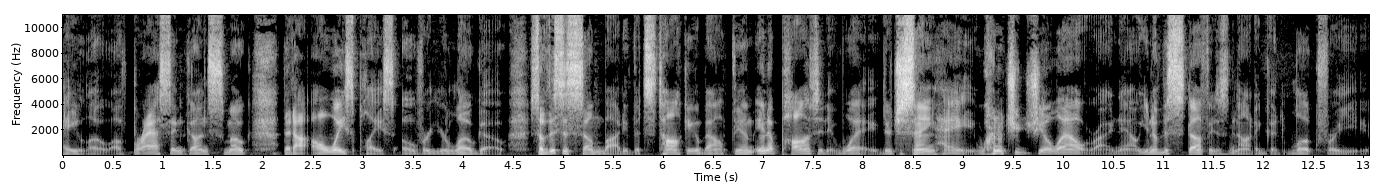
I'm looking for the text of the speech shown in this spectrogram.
halo of brass and gun smoke that I always place over your logo. So this is somebody that's talking about them in a positive way. They're just saying, hey, why don't you chill out right now? You know, this stuff is not a good look for you.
